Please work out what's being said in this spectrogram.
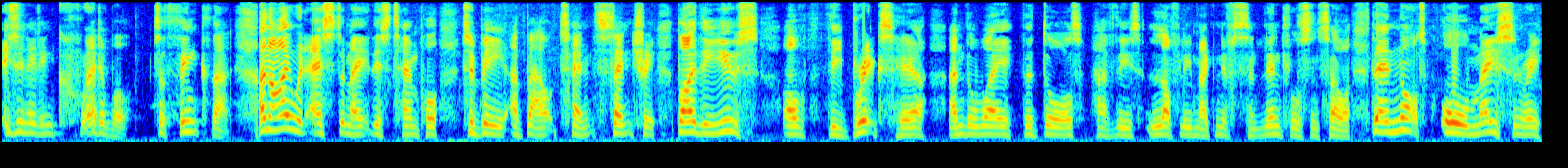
Isn't it incredible to think that? And I would estimate this temple to be about 10th century by the use of the bricks here and the way the doors have these lovely magnificent lintels and so on. They're not all masonry,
